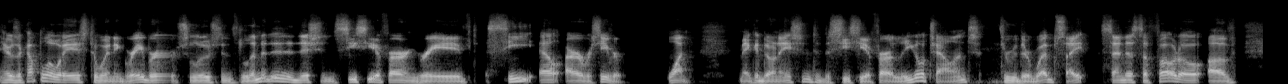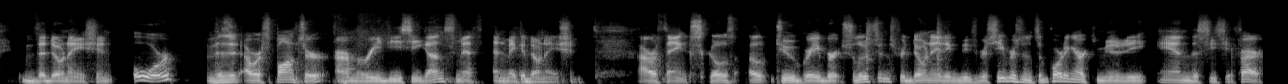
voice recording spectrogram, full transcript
Here's a couple of ways to win a Grey Birch Solutions limited edition CCFR engraved CLR receiver. One, make a donation to the CCFR Legal Challenge through their website. Send us a photo of the donation or visit our sponsor, Armory DC Gunsmith, and make a donation. Our thanks goes out to Grey Birch Solutions for donating these receivers and supporting our community and the CCFR.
